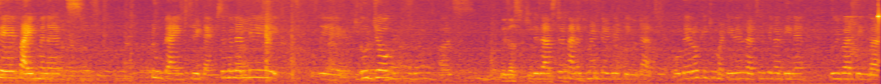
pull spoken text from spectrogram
say five minutes two times three times similarly দুর্যোগ ডিজাস্টার ম্যানেজমেন্টের যে টিমটা আছে ওদেরও কিছু ম্যাটেরিয়ালস আছে যেটা দিনে দুইবার তিনবার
